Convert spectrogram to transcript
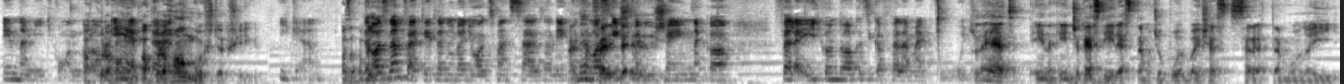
én nem így gondolom. Akkor a, hang, Érted? akkor a hangos többség. Igen. Az- De vagy- az nem feltétlenül a 80 százalék. Hát Nekem nem az fel- de- ismerőseimnek a fele így gondolkozik, a fele meg úgy. Lehet, én, én csak ezt éreztem a csoportban, és ezt szerettem volna így,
